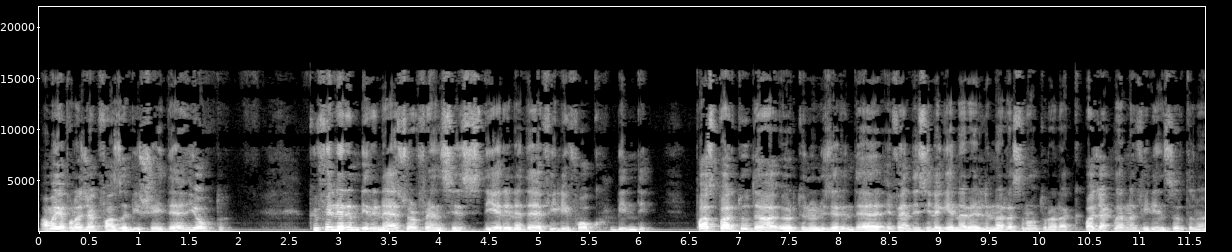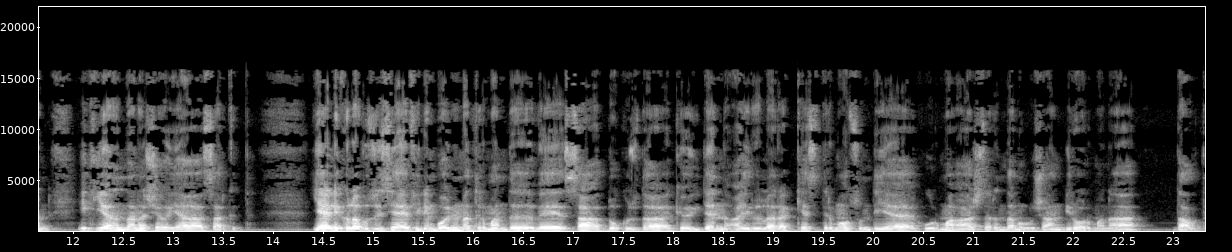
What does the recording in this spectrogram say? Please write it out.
Ama yapılacak fazla bir şey de yoktu. Küfelerin birine Sir Francis, diğerine de Philly Fogg bindi. Paspartu da örtünün üzerinde efendisiyle generalin arasına oturarak bacaklarını filin sırtının iki yanından aşağıya sarkıttı. Yerli kılavuz ise filin boynuna tırmandı ve saat 9'da köyden ayrılarak kestirme olsun diye hurma ağaçlarından oluşan bir ormana daldı.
